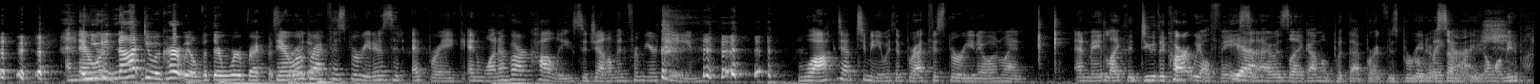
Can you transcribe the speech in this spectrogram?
and, and you were, did not do a cartwheel, but there were breakfast. There burritos. were breakfast burritos at, at break, and one of our colleagues, a gentleman from your team, walked up to me with a breakfast burrito and went and made like the do the cartwheel face, yeah. and I was like, I'm gonna put that breakfast burrito oh somewhere. Gosh. You don't want me to put.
